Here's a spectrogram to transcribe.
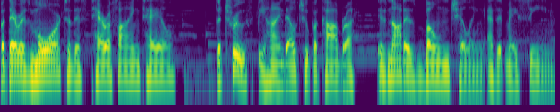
But there is more to this terrifying tale. The truth behind El Chupacabra is not as bone-chilling as it may seem.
